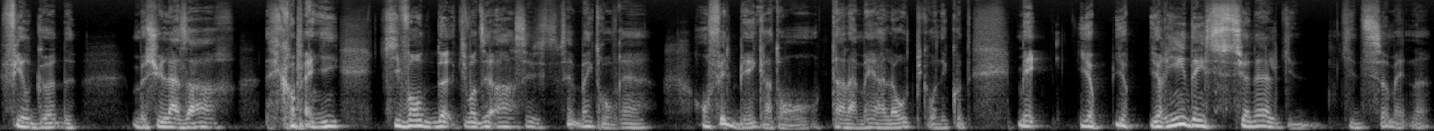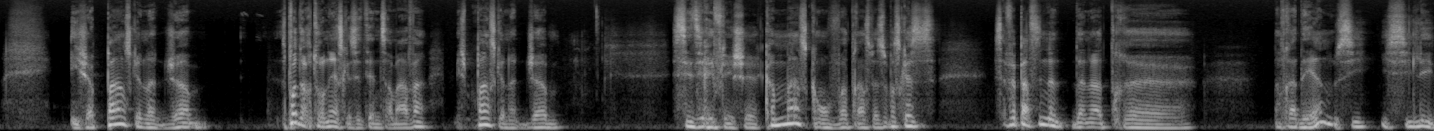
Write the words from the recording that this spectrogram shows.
feel good, Monsieur Lazare et compagnie, qui vont, qui vont dire Ah, c'est bien trop vrai. hein. On fait le bien quand on tend la main à l'autre puis qu'on écoute. Mais n'y il y a- a rien d'institutionnel qui, dit ça maintenant. Et je pense que notre job, c'est pas de retourner à ce que c'était nécessairement avant, mais je pense que notre job, c'est d'y réfléchir. Comment est-ce qu'on va transmettre ça? Parce que ça fait partie de notre, euh, ADN aussi. Ici,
